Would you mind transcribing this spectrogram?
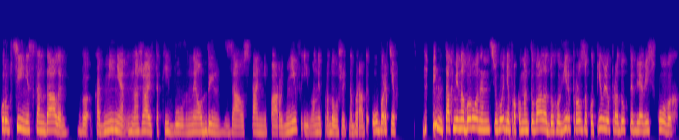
корупційні скандали в Кабміні. На жаль, такий був не один за останні пару днів, і вони продовжують набирати обертів. Так, Міноборони сьогодні прокоментувала договір про закупівлю продуктів для військових.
